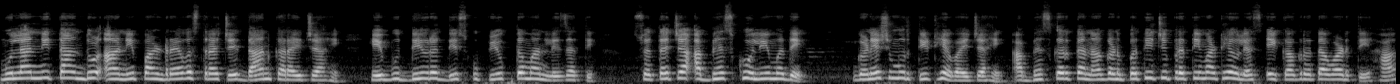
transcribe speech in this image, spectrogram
मुलांनी तांदूळ आणि पांढऱ्या वस्त्राचे दान करायचे आहे. हे बुद्धिवृद्धीस उपयुक्त मानले जाते. स्वतःच्या अभ्यास खोलीमध्ये गणेश मूर्ती ठेवायची आहे. अभ्यास करताना गणपतीची प्रतिमा ठेवल्यास एकाग्रता वाढते. हा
